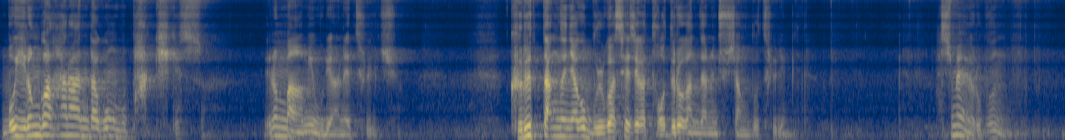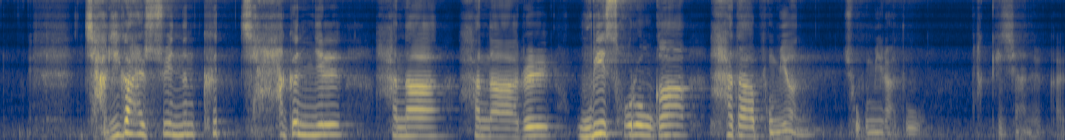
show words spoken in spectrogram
뭐 이런 거 하나 한다고 뭐 박히겠어. 이런 마음이 우리 안에 들죠. 그릇 닦느냐고 물과 세제가 더 들어간다는 주장도 들립니다. 하지만 여러분, 자기가 할 수 있는 그 작은 일 하나하나를 우리 서로가 하다 보면 조금이라도 바뀌지 않을까요?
